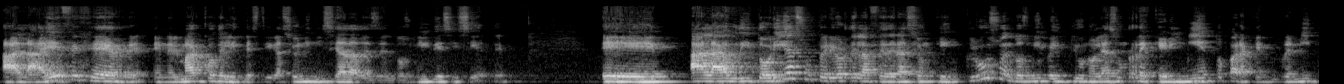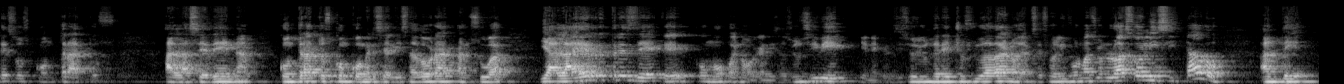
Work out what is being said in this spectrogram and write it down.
a la FGR en el marco de la investigación iniciada desde el 2017, eh, a la Auditoría Superior de la Federación, que incluso en 2021 le hace un requerimiento para que remite esos contratos a la Sedena, contratos con comercializadora ANSUA, y a la R3D, que como organización civil y en ejercicio de un derecho ciudadano de acceso a la información, lo ha solicitado ante,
